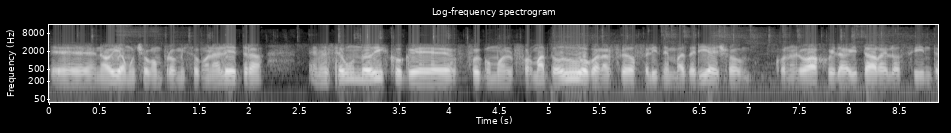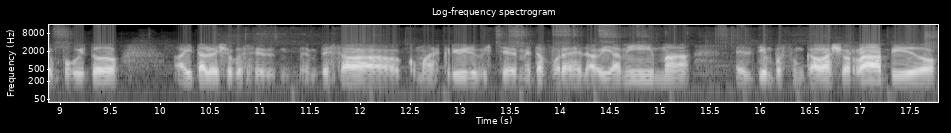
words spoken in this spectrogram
eh, no había mucho compromiso con la letra. En el segundo disco que fue como el formato dúo con Alfredo Feliz en batería y yo con el bajo y la guitarra y los sintes un poco y todo, ahí tal vez yo que sé, empezaba como a describir, viste, metáforas de la vida misma, el tiempo es un caballo rápido,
